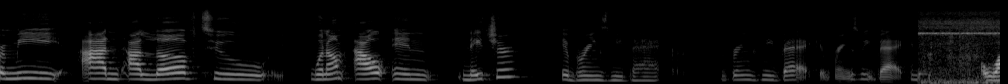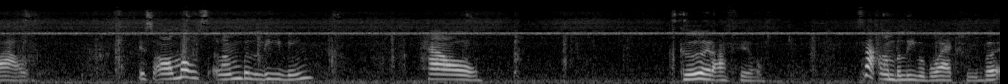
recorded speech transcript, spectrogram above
for me, I I love to when I'm out in nature, it brings me back. It brings me back. It brings me back. Wow. It's almost unbelieving how good I feel. It's not unbelievable actually, but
